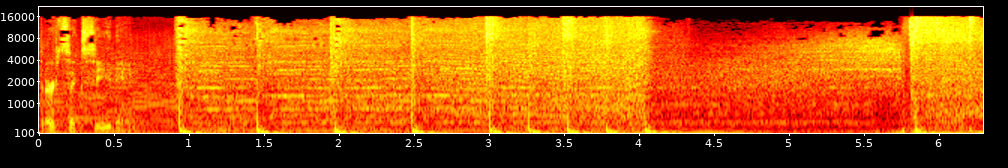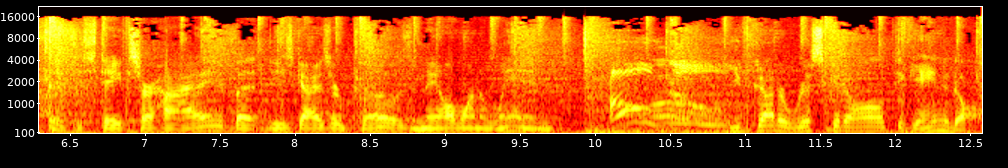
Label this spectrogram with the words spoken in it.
they're succeeding. The stakes are high, but these guys are pros and they all want to win. Oh no! You've got to risk it all to gain it all.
